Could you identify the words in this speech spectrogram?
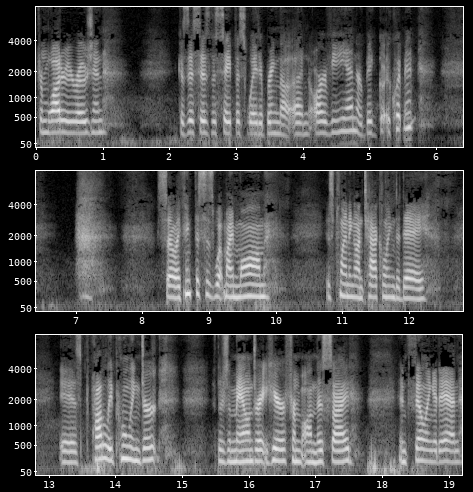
from water erosion because this is the safest way to bring the, an RV in or big equipment. So I think this is what my mom is planning on tackling today is probably pulling dirt. There's a mound right here from on this side and filling it in.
